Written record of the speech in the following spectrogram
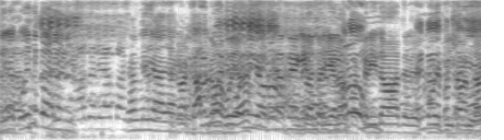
ਮੇਰਾ ਕੋਈ ਹਕਾਰਾ ਨਹੀਂ। ਚੱਲ ਵੀ ਆ ਜਾ। ਪੂਰਾ ਹੋਇਆ। ਬੱਕਰੀ ਦਾ ਤੇ ਵੇਖੋ ਕੀ ਬਣਦਾ।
